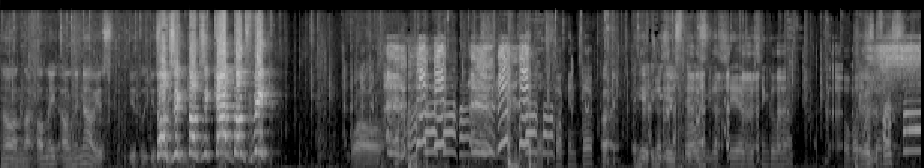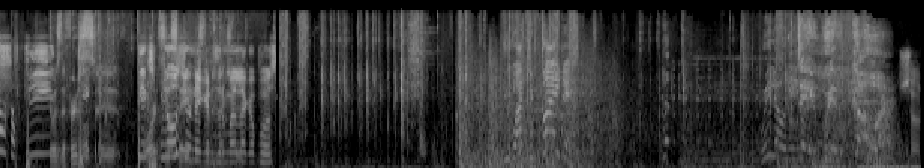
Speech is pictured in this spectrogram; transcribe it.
No, no only only now you, you, you Toxic, toxic cunt. Don't speak. Wow. Let's fucking talk. Uh, he, he Just is, is, see every single one. Nobody it was the first. It was the first. Uh, the explosion nigga, is in my leg post. You want to fight it? You are divided! Reloading. Short.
